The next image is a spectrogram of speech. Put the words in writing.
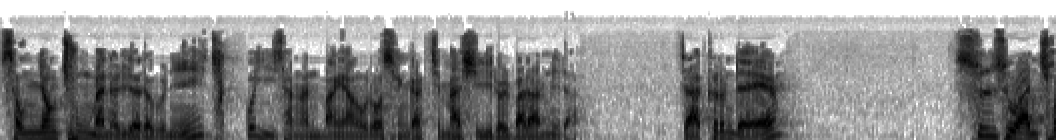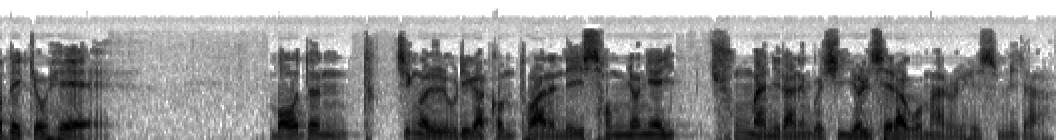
성령 충만을 여러분이 자꾸 이상한 방향으로 생각지 마시기를 바랍니다. 자, 그런데 순수한 초대교회 모든 특 찡을 우리가 검토하는데 이 성령의 충만이라는 것이 열쇠라고 말을 했습니다.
